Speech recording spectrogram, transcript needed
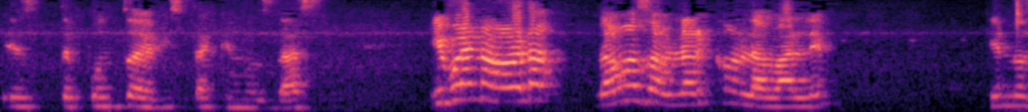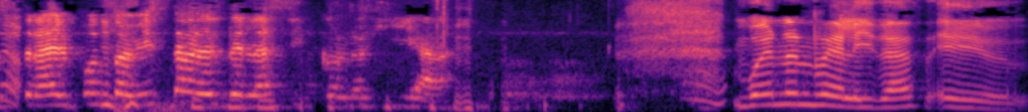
este punto de vista que nos das. Y bueno, ahora vamos a hablar con la Vale, que nos trae el punto de vista desde la psicología. Bueno, en realidad, eh,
